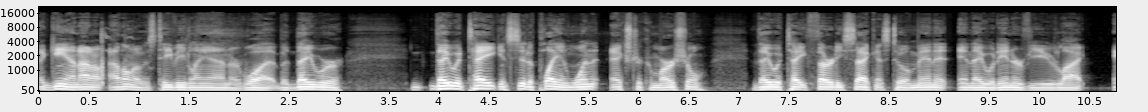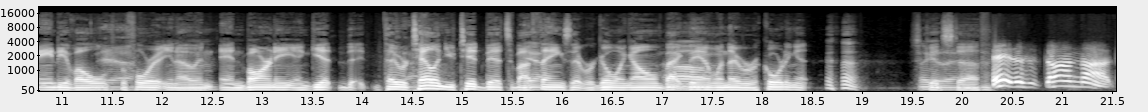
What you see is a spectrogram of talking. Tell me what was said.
again, I don't, I don't know if it's TV Land or what, but they were, they would take instead of playing one extra commercial, they would take thirty seconds to a minute and they would interview like Andy of old Yeah. before it, you know, and mm-hmm. and Barney and get they were telling you tidbits about Yeah. things that were going on back Oh. then when they were recording it. It's good that. stuff. Hey, this is Don Knotts.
